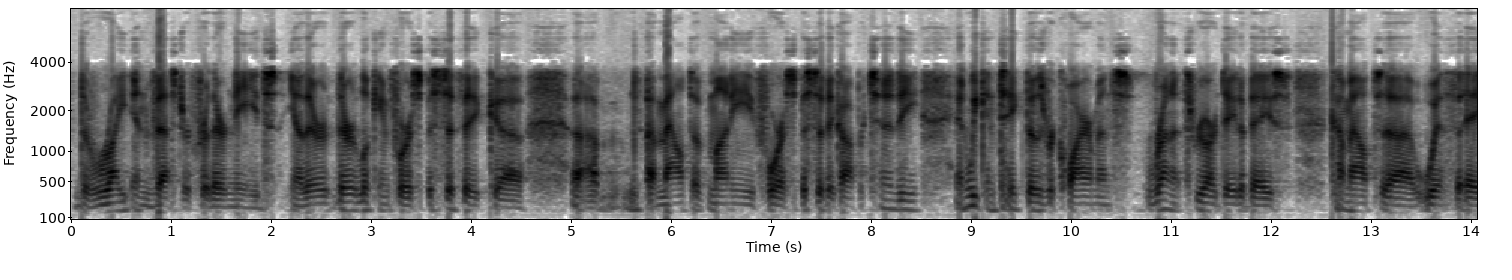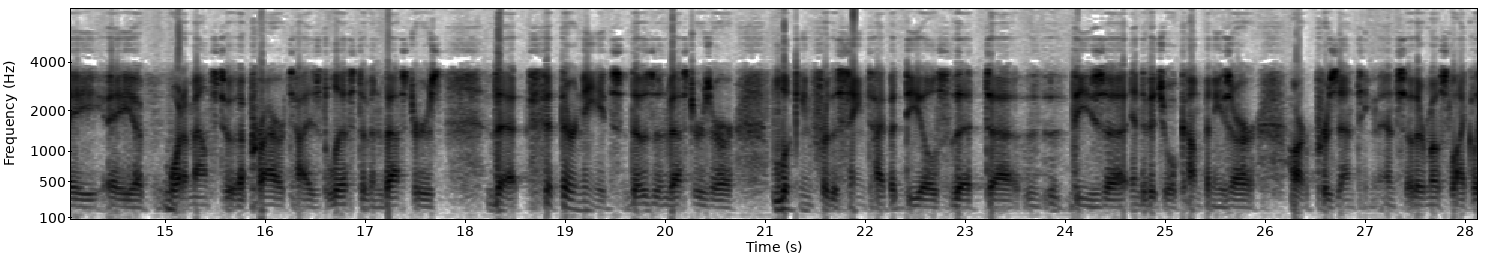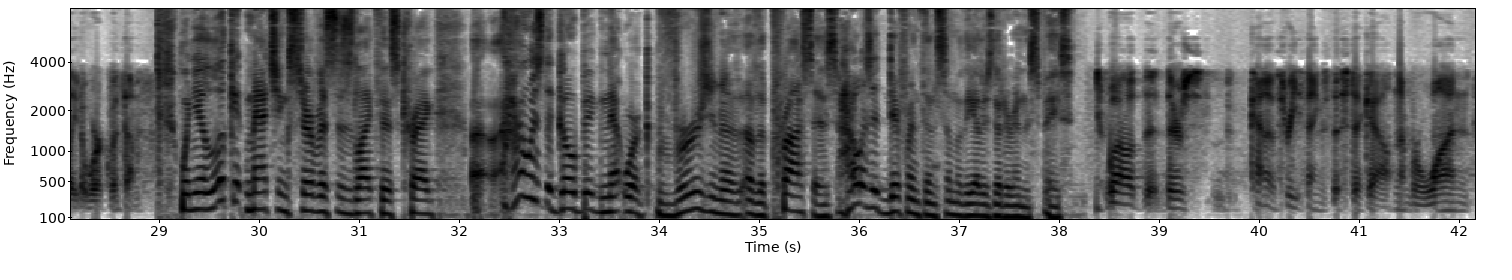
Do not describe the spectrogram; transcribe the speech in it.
the right investor for their needs. You know, they're they're looking for a specific uh, um, amount of money for a specific opportunity, and we can take those requirements, run it through our database, come out uh, with a, a, a what amounts to a prioritized list of investors that fit their needs. Those investors are looking for the same type of deals that uh, these uh, individual companies are are presenting, and so they're most likely to work with them. When you look at matching services like this, Craig, uh, how is the Go Big Network version of, of the process? How is it different than some of the others that are in the space? Well, th- there's kind of three things that stick out. Number one,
